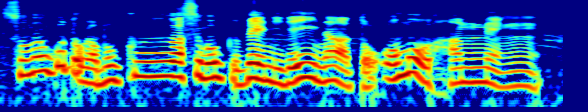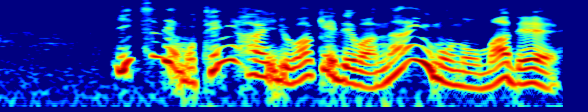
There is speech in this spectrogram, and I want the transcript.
そのことが僕はすごく便利でいいなと思う反面いつでも手に入るわけではないものまで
